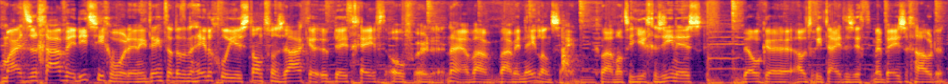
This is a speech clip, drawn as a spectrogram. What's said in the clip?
maar het is een gave editie geworden. En ik denk dat het een hele goede stand van zaken update geeft over nou ja, waar, waar we in Nederland zijn. Qua wat er hier gezien is, welke autoriteiten zich ermee bezighouden.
